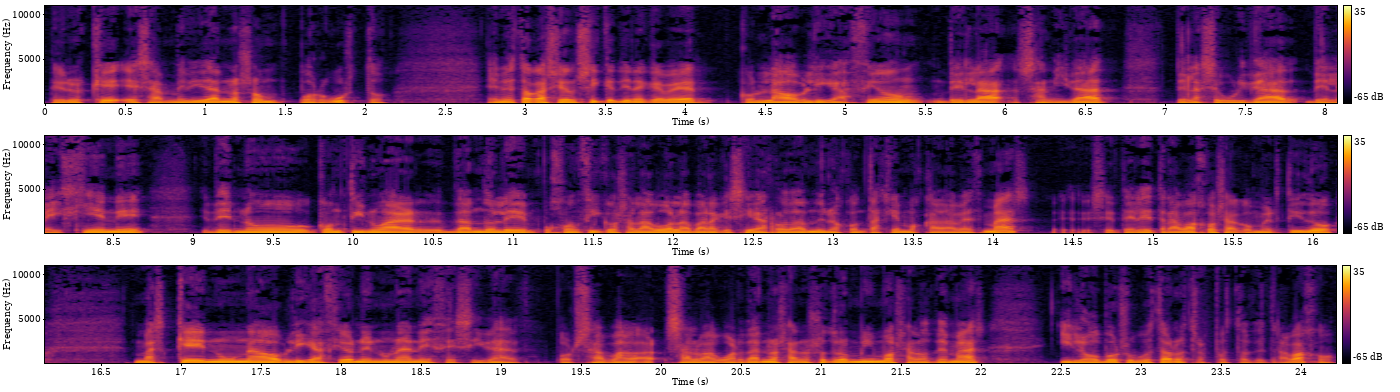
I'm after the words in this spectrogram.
pero es que esas medidas no son por gusto. En esta ocasión sí que tiene que ver con la obligación de la sanidad, de la seguridad, de la higiene, de no continuar dándole empujoncicos a la bola para que siga rodando y nos contagiemos cada vez más. Ese teletrabajo se ha convertido más que en una obligación, en una necesidad, por salvaguardarnos a nosotros mismos, a los demás y luego, por supuesto, a nuestros puestos de trabajo.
